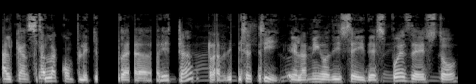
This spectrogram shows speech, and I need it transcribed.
alcanzar la completud la derecha? dice sí. El amigo dice, y después de esto,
